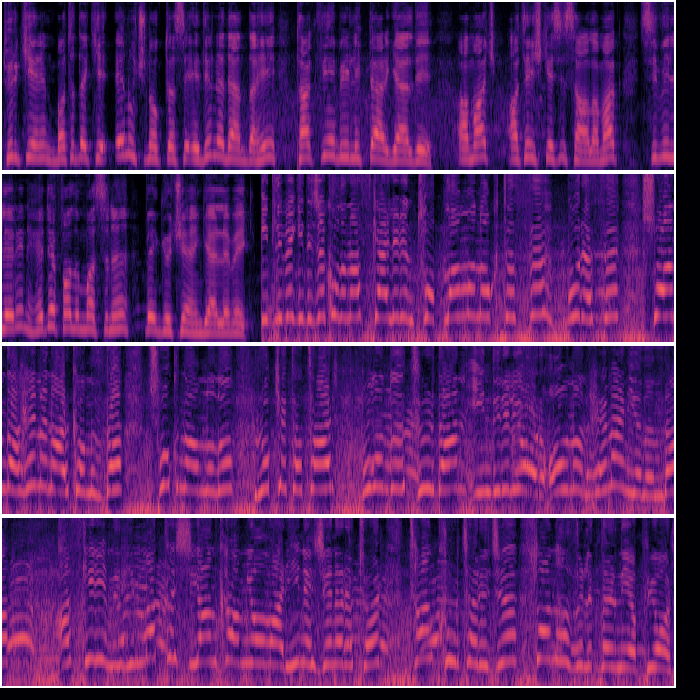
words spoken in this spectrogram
Türkiye'nin batıdaki en uç noktası Edirne'den dahi takviye birlikler geldi. Amaç ateşkesi sağlamak, sivillerin hedef alınmasını ve göçü engellemek. İdlib'e gidecek olan askerlerin top toplanma noktası burası. Şu anda hemen arkamızda çok namlulu roket atar bulunduğu tırdan indiriliyor. Onun hemen yanında Askeri mühimmat taşıyan kamyon var. Yine jeneratör, tank kurtarıcı son hazırlıklarını yapıyor.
